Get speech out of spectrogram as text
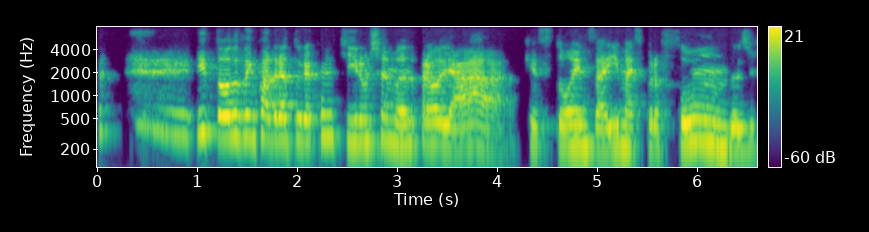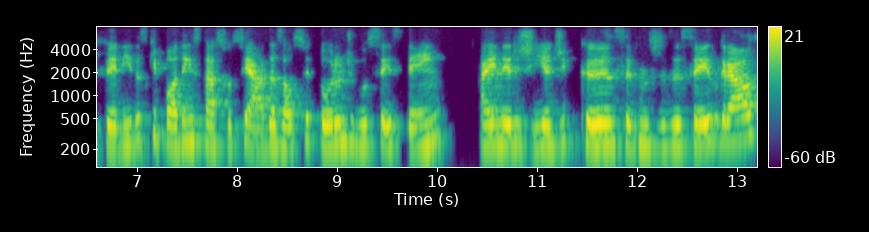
e todos em quadratura com Quiron, chamando para olhar questões aí mais profundas, de feridas que podem estar associadas ao setor onde vocês têm a energia de câncer nos 16 graus.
